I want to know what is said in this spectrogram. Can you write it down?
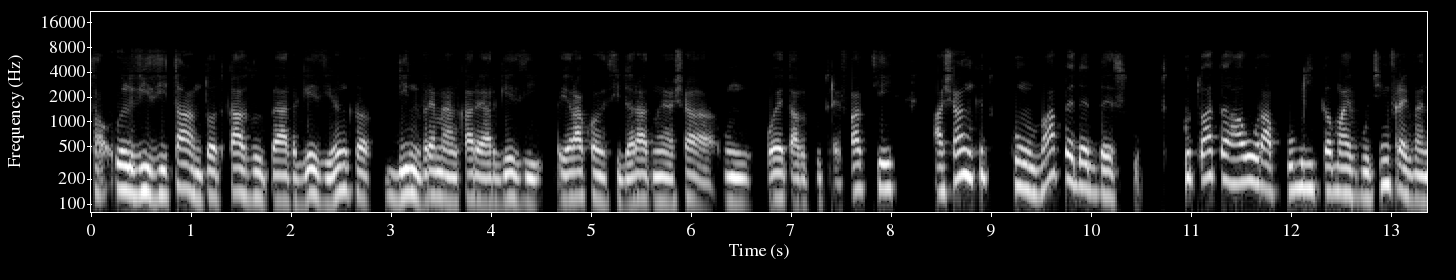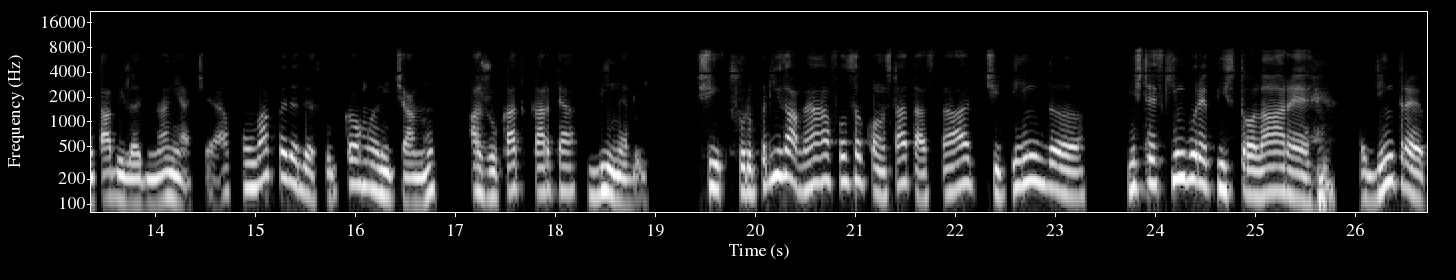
sau îl vizita în tot cazul pe Arghezi, încă din vremea în care Arghezi era considerat, nu așa, un poet al putrefacției, așa încât cumva pe dedesubt, cu toată aura publică mai puțin frecventabilă din anii aceia, cumva pe dedesubt, Cromănicianu a jucat cartea binelui. Și surpriza mea a fost să constat asta citind uh, niște schimburi epistolare dintre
